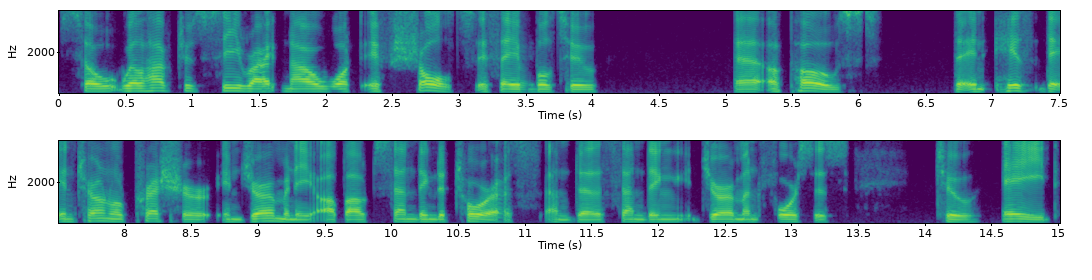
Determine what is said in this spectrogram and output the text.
so we'll have to see right now what if Scholz is able to uh, oppose the his the internal pressure in Germany about sending the Taurus and uh, sending German forces to aid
